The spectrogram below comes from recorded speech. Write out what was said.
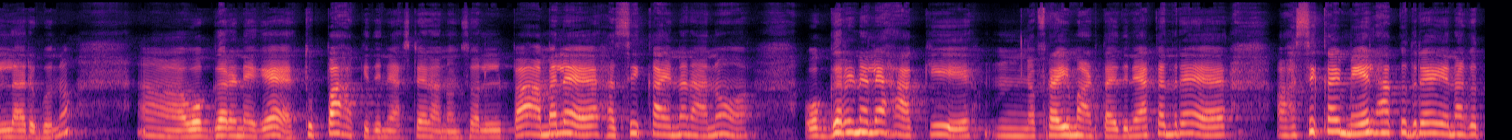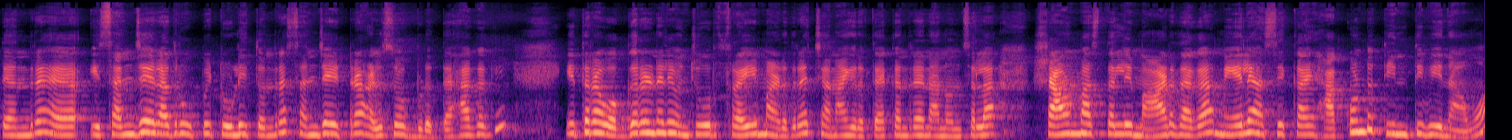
ಎಲ್ಲರಿಗೂ ಒಗ್ಗರಣೆಗೆ ತುಪ್ಪ ಹಾಕಿದ್ದೀನಿ ಅಷ್ಟೇ ನಾನೊಂದು ಸ್ವಲ್ಪ. ಆಮೇಲೆ ಹಸಿಕಾಯಿನ ನಾನು ಒಗ್ಗರಣೆಲೇ ಹಾಕಿ ಫ್ರೈ ಮಾಡ್ತಾಯಿದ್ದೀನಿ ಯಾಕಂದರೆ ಹಸಿಕಾಯಿ ಮೇಲೆ ಹಾಕಿದ್ರೆ ಏನಾಗುತ್ತೆ ಅಂದರೆ, ಈ ಸಂಜೆ ಎಲ್ಲಾದರೂ ಉಪ್ಪಿಟ್ಟು ಉಳಿತು ಅಂದರೆ ಸಂಜೆ ಇಟ್ಟರೆ ಹಳಸೋಗ್ಬಿಡುತ್ತೆ ಹಾಗಾಗಿ ಈ ಥರ ಒಗ್ಗರಣೆಲಿ ಒಂಚೂರು ಫ್ರೈ ಮಾಡಿದ್ರೆ ಚೆನ್ನಾಗಿರುತ್ತೆ. ಯಾಕಂದರೆ ನಾನು ಒಂದು ಸಲ ಶ್ರಾವಣ ಮಾಸದಲ್ಲಿ ಮಾಡಿದಾಗ ಮೇಲೆ ಹಸಿಕಾಯಿ ಹಾಕ್ಕೊಂಡು ತಿಂತೀವಿ ನಾವು.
